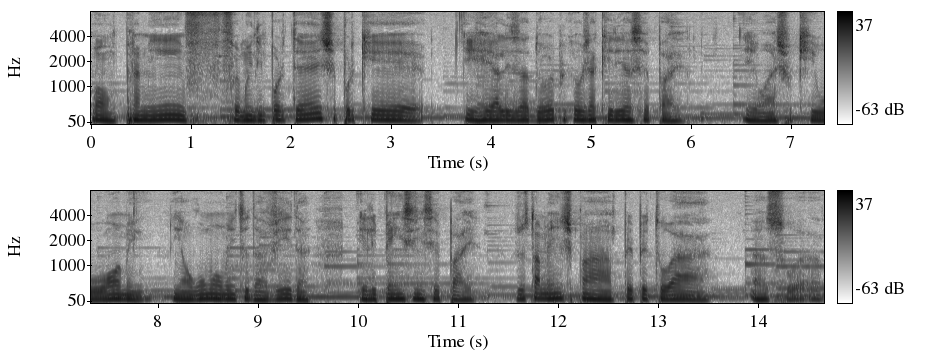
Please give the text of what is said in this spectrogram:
Bom, para mim foi muito importante porque e realizador porque eu já queria ser pai. Eu acho que o homem, em algum momento da vida, ele pensa em ser pai, justamente para perpetuar a sua,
